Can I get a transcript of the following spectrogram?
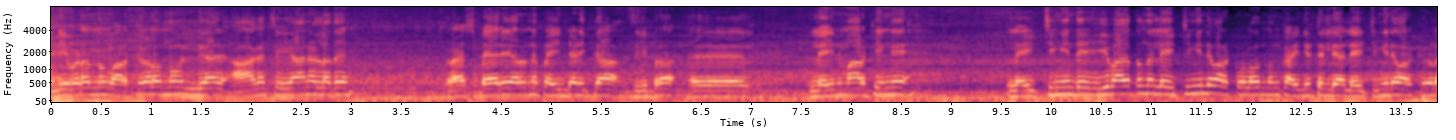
ഇനി ഇവിടെ ഒന്നും വർക്കുകളൊന്നും ഇല്ല. ആകെ ചെയ്യാനുള്ളത് ക്രാഷ് ബാരിയറിന് പെയിന്റ് അടിക്കുക സീബ്ര ലൈൻ മാർക്കിങ് ലൈറ്റിങ്ങിന്റെ ഈ ഭാഗത്തൊന്നും ലൈറ്റിങ്ങിന്റെ വർക്കുകളൊന്നും കഴിഞ്ഞിട്ടില്ല. ലൈറ്റിങ്ങിന്റെ വർക്കുകൾ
